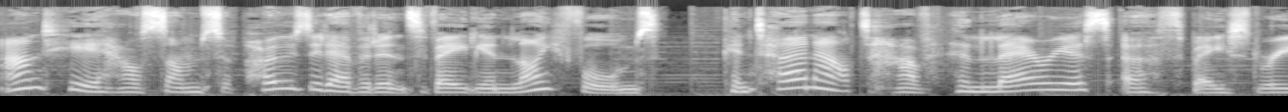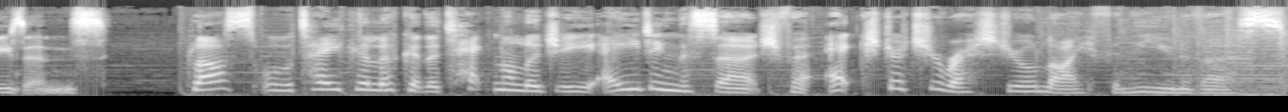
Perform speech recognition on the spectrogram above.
and hear how some supposed evidence of alien life forms can turn out to have hilarious Earth based reasons. Plus, we'll take a look at the technology aiding the search for extraterrestrial life in the universe.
